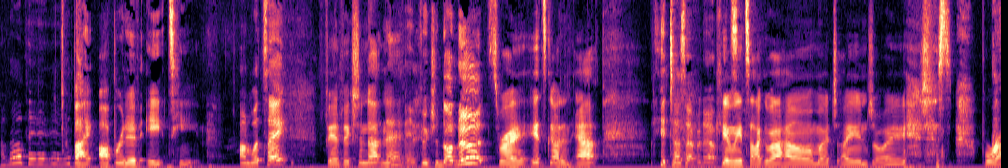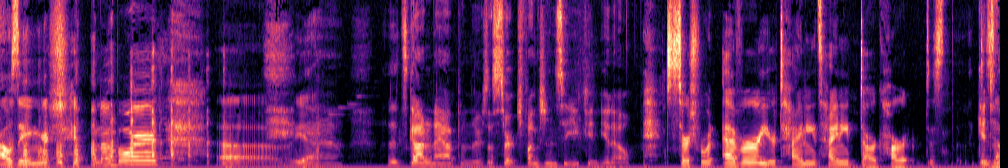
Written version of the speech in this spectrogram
I love it. by Overlord 18. On what site? Fanfiction.net. Fanfiction.net. That's right. It's got an app. It does have an app. Can we talk about how much I enjoy just browsing shit when I'm bored? Uh, yeah. It's got an app and there's a search function so you can, you know, Search for whatever your tiny, tiny dark heart just get to the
